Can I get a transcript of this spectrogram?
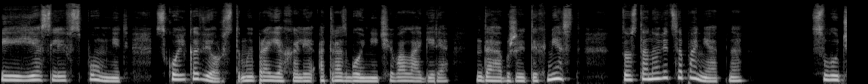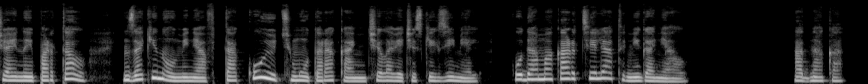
И если вспомнить, сколько верст мы проехали от разбойничьего лагеря до обжитых мест, то становится понятно, Случайный портал закинул меня в такую тьму таракань человеческих земель, куда Макар телят не гонял. Однако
